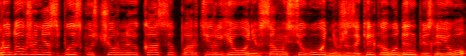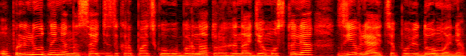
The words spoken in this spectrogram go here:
Продовження списку з чорної каси партії регіонів саме сьогодні, вже за кілька годин після його оприлюднення на сайті закарпатського губернатора Геннадія Москаля з'являється повідомлення.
